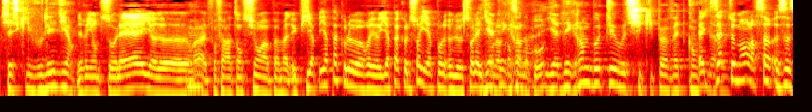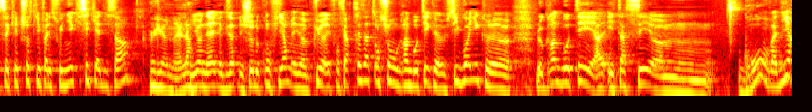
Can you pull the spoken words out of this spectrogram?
c'est ce qu'il voulait dire. Les rayons de soleil, euh, Mm. voilà, il faut faire attention à pas mal. Et puis il n'y a, pas que le, il y a pas que le soleil, il y a le soleil Il y, a pour le cancer de la peau. il y a des grains de beauté aussi qui peuvent être cancéreux. Exactement. Alors ça, c'est quelque chose qu'il fallait souligner. Qui c'est qui a dit ça? Lionel. Lionel, exact. Je le confirme. Et euh, plus, il faut faire très attention aux grains de beauté. Que, si vous voyez que le, le grain de beauté est assez euh, gros, on va dire,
